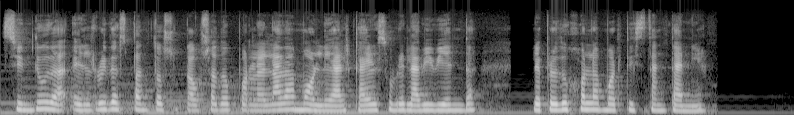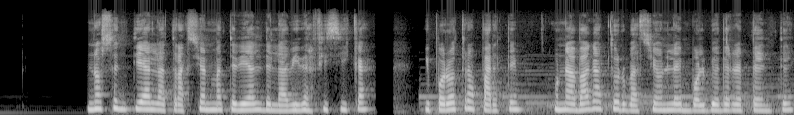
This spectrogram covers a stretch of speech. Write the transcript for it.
Sin duda, el ruido espantoso causado por la helada mole al caer sobre la vivienda le produjo la muerte instantánea. No sentía la atracción material de la vida física y por otra parte, una vaga turbación le envolvió de repente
